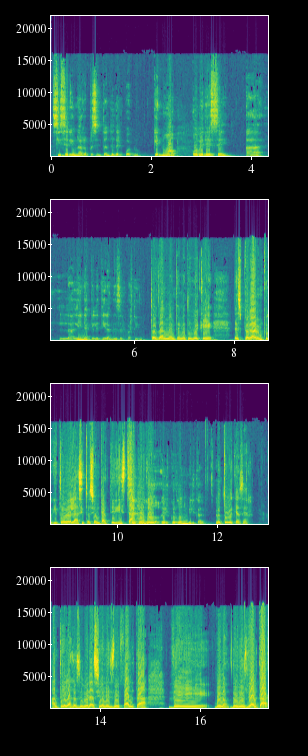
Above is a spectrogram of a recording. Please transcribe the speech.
sí sería una representante del pueblo que no obedece a la línea que le tiran desde el partido. Totalmente, me tuve que despegar un poquito de la situación partidista. ¿Se cortó el cordón umbilical? Lo tuve que hacer. Ante las aseveraciones de falta de, bueno, de deslealtad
